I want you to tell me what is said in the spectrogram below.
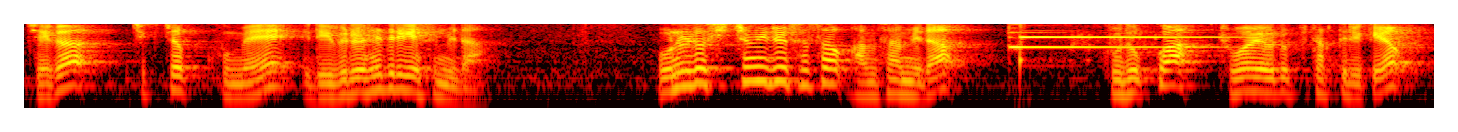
제가 직접 구매 리뷰를 해드리겠습니다. 오늘도 시청해주셔서 감사합니다. 구독과 좋아요도 부탁드릴게요.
